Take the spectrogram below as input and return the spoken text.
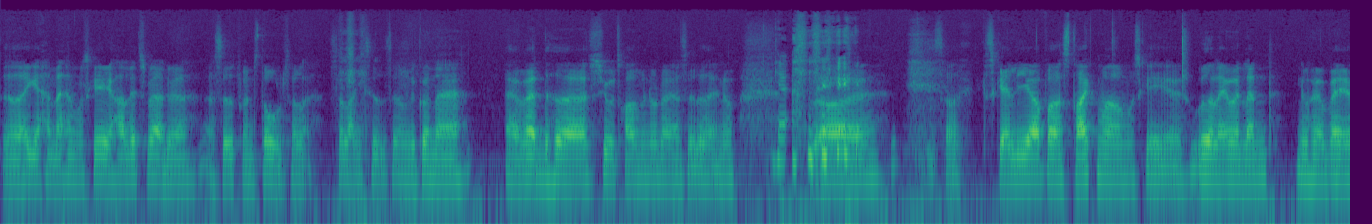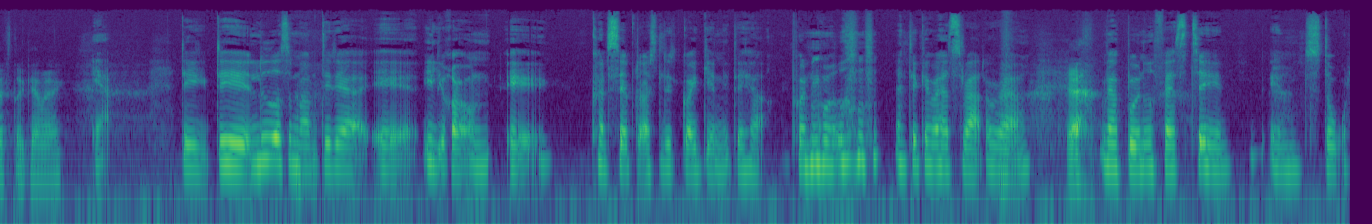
det ved jeg ikke. Han, han måske har lidt svært ved at, at sidde på en stol så, så lang tid, selvom det kun er, er hvad det hedder, 37 minutter, jeg har siddet her nu. Ja. så, øh, så skal jeg lige op og strække mig og måske øh, ud og lave et eller andet nu her bagefter, kan jeg mærke. Ja, det, det lyder som om det der øh, ild i røven øh, koncept også lidt går igen i det her på en måde. at det kan være svært at være, ja. være bundet fast til en, en stol.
